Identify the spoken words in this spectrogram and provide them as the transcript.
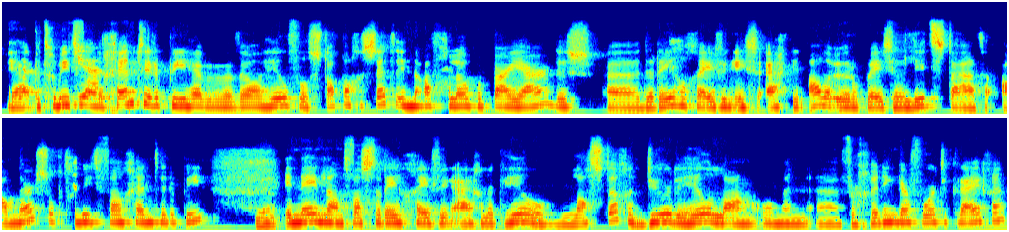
Ja, op het gebied van de gentherapie hebben we wel heel veel stappen gezet in de afgelopen paar jaar. Dus uh, de regelgeving is eigenlijk in alle Europese lidstaten anders op het gebied van gentherapie. Ja. In Nederland was de regelgeving eigenlijk heel lastig. Het duurde heel lang om een uh, vergunning daarvoor te krijgen.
